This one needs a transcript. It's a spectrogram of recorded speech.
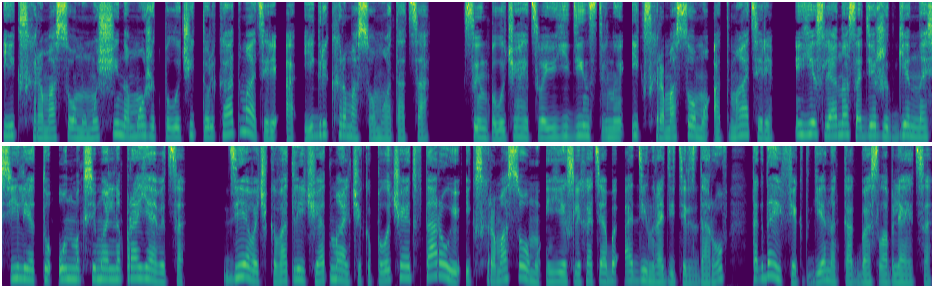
X-хромосому мужчина может получить только от матери, а Y-хромосому от отца. Сын получает свою единственную X-хромосому от матери, и если она содержит ген насилия, то он максимально проявится. Девочка, в отличие от мальчика, получает вторую X-хромосому, и если хотя бы один родитель здоров, тогда эффект гена как бы ослабляется.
